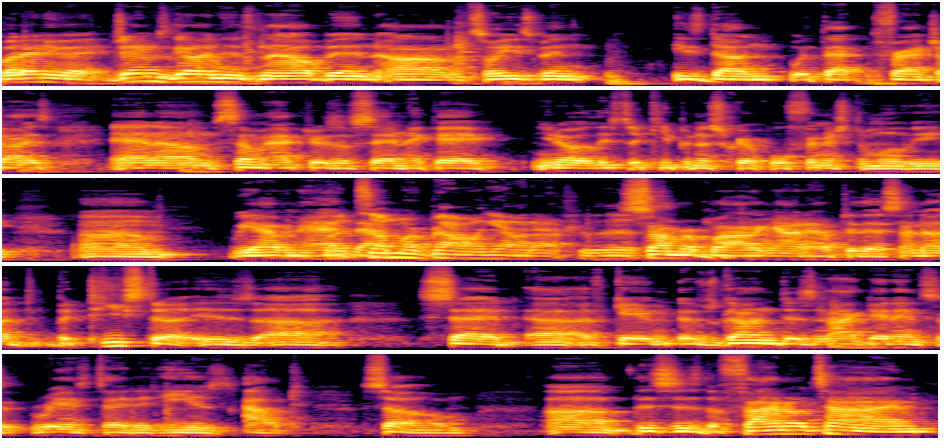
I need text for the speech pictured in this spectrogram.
But anyway, James Gunn has now been. Um, so he's been. He's done with that franchise, and um, some actors have said, "Hey, you know, at least they're keeping the script. We'll finish the movie." Um, we haven't had but that. some are bowing out after this. Some are bowing out after this. I know Batista is uh, said uh, if game if Gunn does not get ins- reinstated, he is out. So um, this is the final time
